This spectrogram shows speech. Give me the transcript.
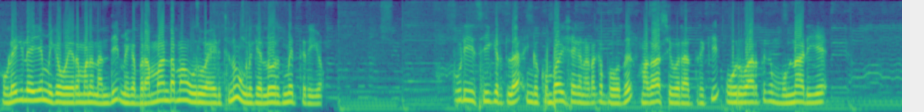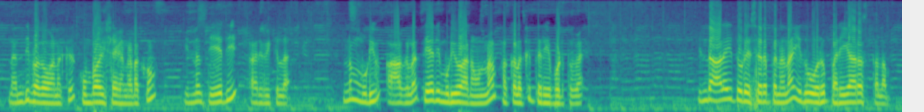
உலகிலேயே மிக உயரமான நந்தி மிக பிரம்மாண்டமாக உருவாயிடுச்சுன்னு உங்களுக்கு எல்லோருக்குமே தெரியும். கூடிய சீக்கிரத்தில் இங்கே கும்பாபிஷேகம் நடக்க போகுது. மகா சிவராத்திரிக்கு ஒரு வாரத்துக்கு முன்னாடியே நந்தி பகவானுக்கு கும்பாபிஷேகம் நடக்கும். இன்னும் தேதி அறிவிக்கலை. இன்னும் முடிவு ஆகலை. தேதி முடிவானவுன்னா மக்களுக்கு தெரியப்படுத்துவேன். இந்த ஆலயத்துடைய சிறப்பு என்னென்னா இது ஒரு பரிகார ஸ்தலம்.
